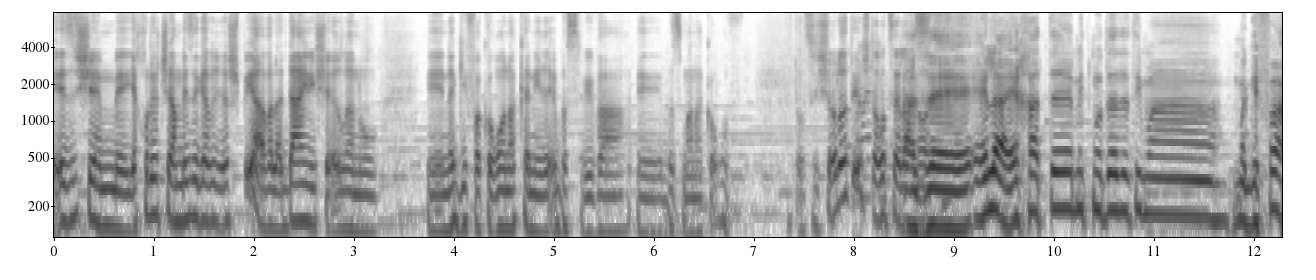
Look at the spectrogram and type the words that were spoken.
איזה שהם, יכול להיות שהמזג האוויר ישפיע, אבל עדיין יישאר לנו נגיף הקורונה כנראה בסביבה בזמן הקרוב. אתה רוצה לשאול אותי או שאתה רוצה לענות? אז אלה, איך את מתמודדת עם המגפה?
